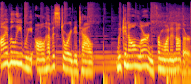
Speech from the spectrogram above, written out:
I believe we all have a story to tell. We can all learn from one another.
